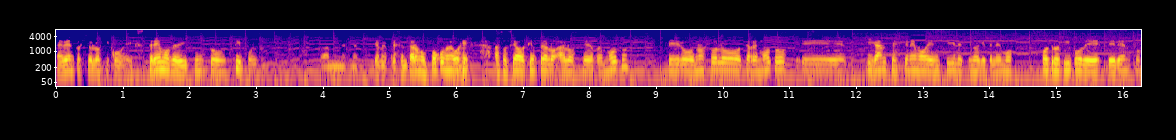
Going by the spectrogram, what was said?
eventos geológicos extremos de distintos tipos. Ya me presentaron un poco, me voy asociado siempre a, los terremotos, pero no solo terremotos eh, gigantes tenemos en Chile, sino que tenemos otro tipo de, eventos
